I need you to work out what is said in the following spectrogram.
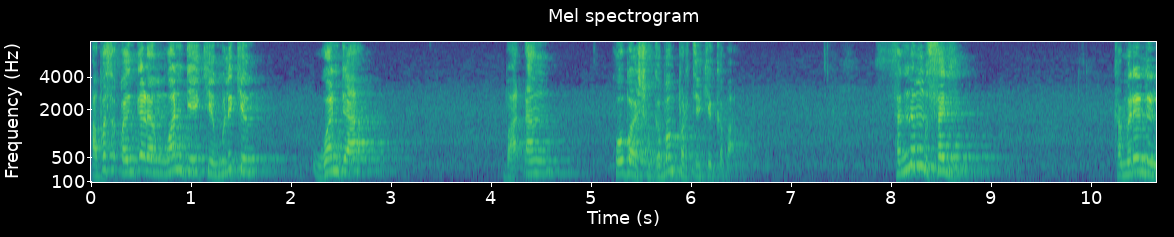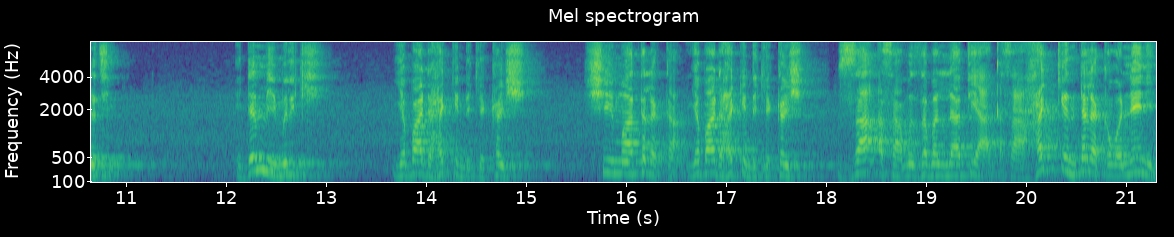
a bisa ɓangaren wanda yake mulkin wanda ba dan ko ba shugaban fartikin ka ba. Sannan mu sani kamar yadda na ce idan mai mulki ya ba da haƙƙin da ke kan shi shi ma talaka ya ba da haƙƙin da ke kan shi za a samu zaman lafiya a ƙasa. Haƙƙin talaka wanne ne?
